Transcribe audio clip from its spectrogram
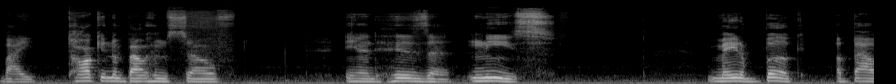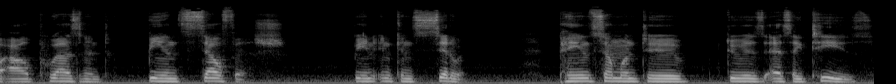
by talking about himself and his uh, niece made a book about our president being selfish, being inconsiderate, paying someone to do his SATs.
